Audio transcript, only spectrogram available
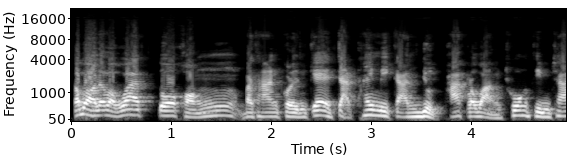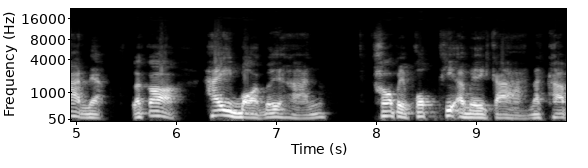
เขาบอกเลยบอกว่าตัวของประธานโคเรนเก้จัดให้มีการหยุดพักระหว่างช่วงทีมชาติเนี่ย แล้วก็ให้บอร์ดบริหารเข้าไปพบที่อเมริกานะครับ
